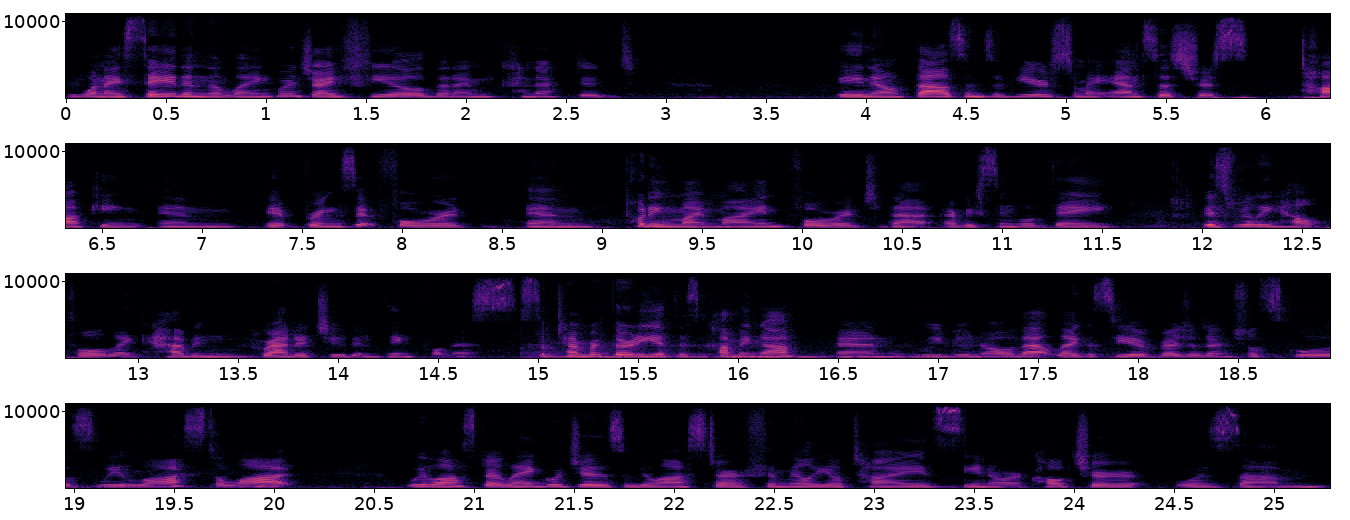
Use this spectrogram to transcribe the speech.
When I say it in the language, I feel that I'm connected, you know, thousands of years to my ancestors talking and it brings it forward and putting my mind forward to that every single day is really helpful, like having gratitude and thankfulness. September 30th is coming up and we do know that legacy of residential schools, we lost a lot we lost our languages, we lost our familial ties, you know, our culture was um,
